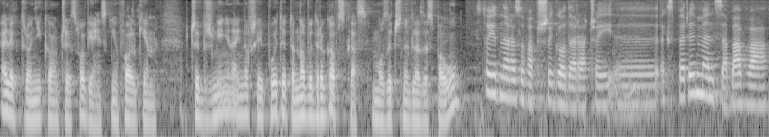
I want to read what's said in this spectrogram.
elektroniką czy słowiańskim folkiem. Czy brzmienie najnowszej płyty to nowy drogowskaz muzyczny dla zespołu? Jest to jednorazowa przygoda raczej, e, eksperyment, zabawa,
